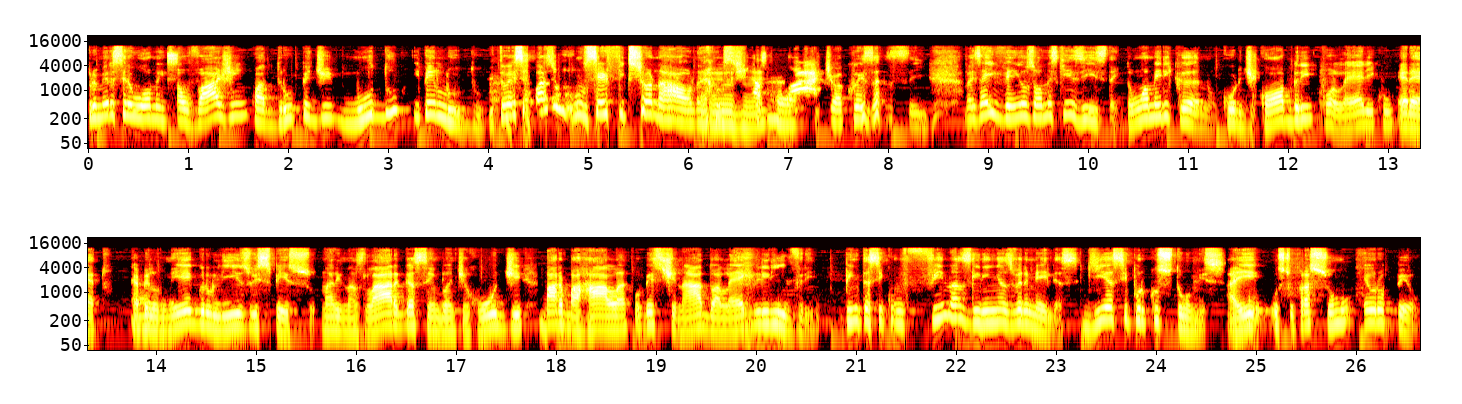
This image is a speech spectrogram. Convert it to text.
Primeiro seria o homem selvagem, quadrúpede, mudo e peludo. Então esse é quase um, um ser ficcional, né? Um Uhum. chasquate, uma coisa assim. Mas aí vem os homens que existem. Então um americano, cor de cobre, colérico, ereto. Cabelo negro, liso, espesso, narinas largas, semblante rude, barba rala, obstinado, alegre e livre. Pinta-se com finas linhas vermelhas. Guia-se por costumes. Aí, o suprassumo europeu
